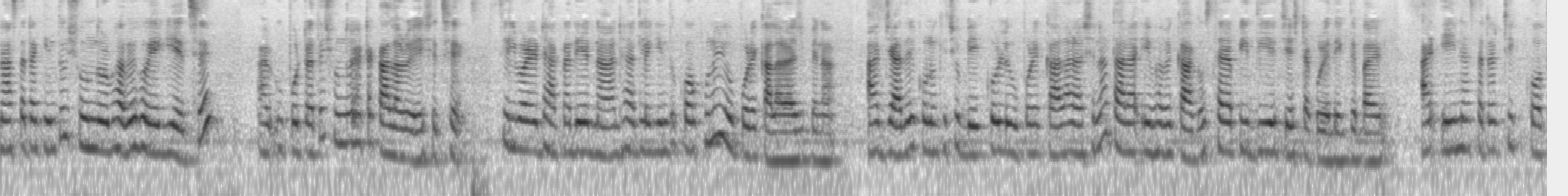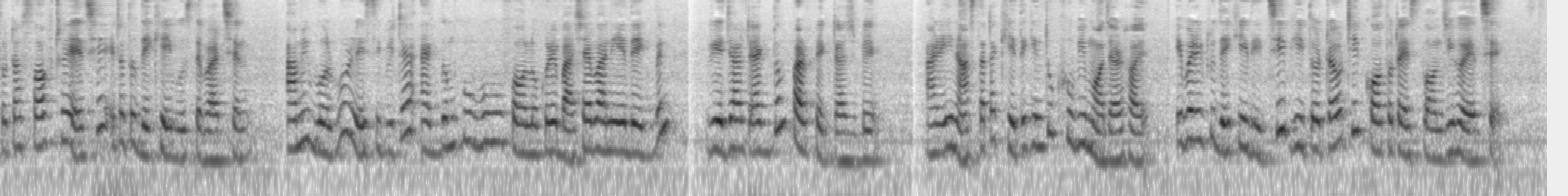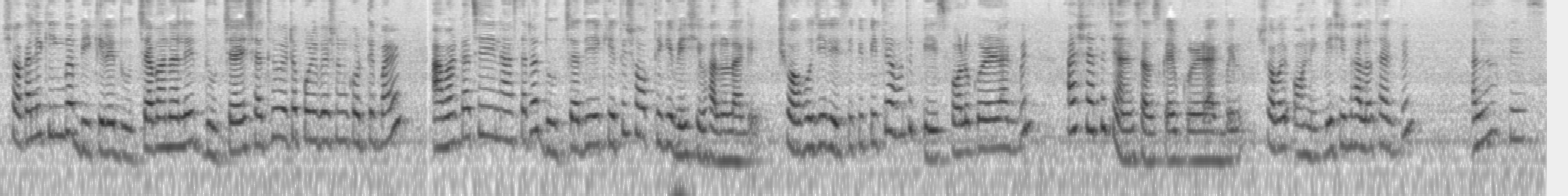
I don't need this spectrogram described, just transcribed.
নাস্তাটা কিন্তু সুন্দরভাবে হয়ে গিয়েছে। আর উপরটাতে সুন্দর একটা কালারও এসেছে। সিলভারের ঢাকনা দিয়ে না ঢাকলে কিন্তু কখনোই উপরে কালার আসবে না। আর যাদের কোনো কিছু বেক করলে উপরে কালার আসে না, তারা এভাবে কাগজ থেরাপি দিয়ে চেষ্টা করে দেখতে পারেন। আর এই নাস্তাটা ঠিক কতটা সফট হয়েছে, এটা তো দেখেই বুঝতে পারছেন। আমি বলব রেসিপিটা একদম হুবহু ফলো করে বাসায় বানিয়ে দেখবেন। রেজাল্ট একদম পারফেক্ট আসবে। আর এই নাস্তাটা খেতে কিন্তু খুবই মজার হয়। এবার একটু দেখিয়ে দিচ্ছি ভিতরটাও ঠিক কতটা স্পঞ্জি হয়েছে। সকালে কিংবা বিকেলে দুধ চা বানালে দুধ চায়ের সাথেও এটা পরিবেশন করতে পারেন। আমার কাছে এই নাস্তাটা দুধ চা দিয়ে খেতে সব থেকে বেশি ভালো লাগে। সহজে রেসিপি পেতে আমাদের পেজ ফলো করে রাখবেন আর সাথে চ্যানেল সাবস্ক্রাইব করে রাখবেন। সবাই অনেক বেশি ভালো থাকবেন। আল্লাহ হাফেজ।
